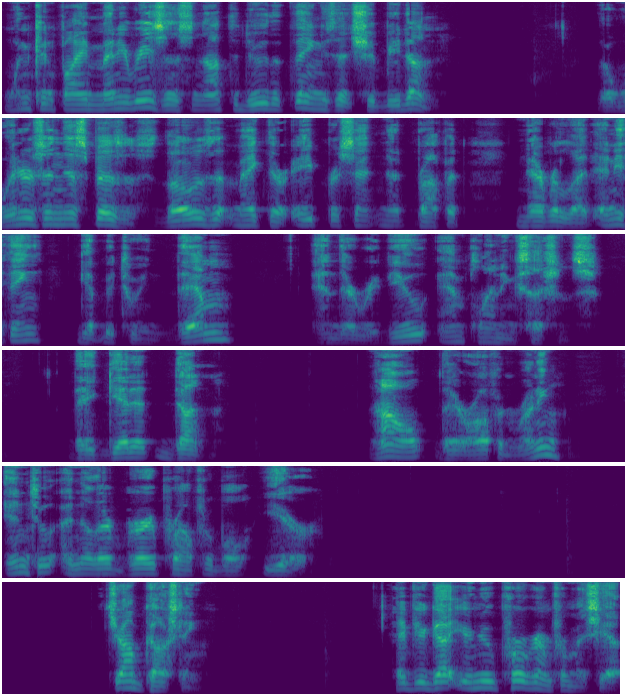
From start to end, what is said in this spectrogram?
One can find many reasons not to do the things that should be done. The winners in this business, those that make their 8% net profit, never let anything get between them and their review and planning sessions. They get it done. Now they are often running into another very profitable year. Job costing. Have you got your new program from us yet?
